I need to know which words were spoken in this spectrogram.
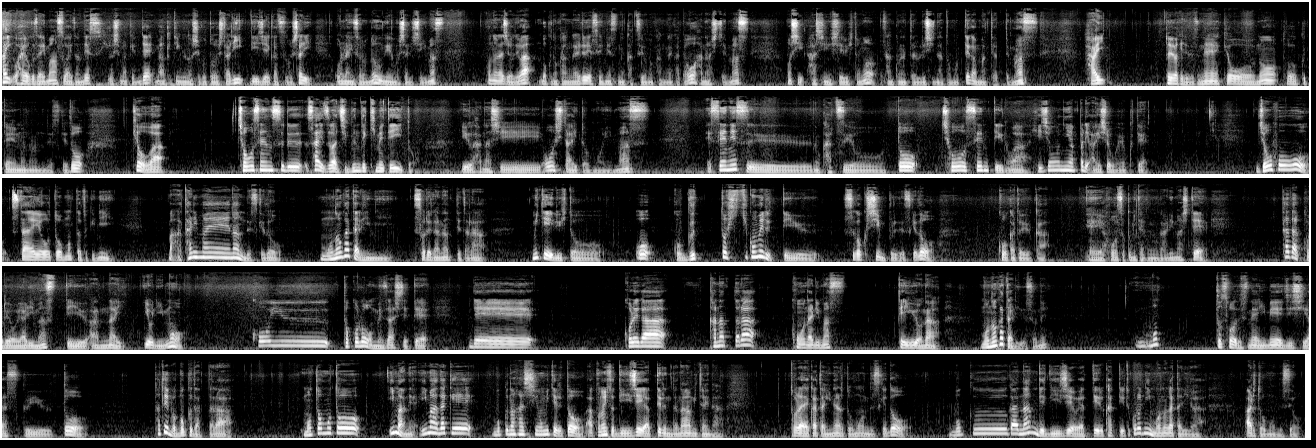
はい、おはようございます。ワイザンです。広島県でマーケティングの仕事をしたり、DJ 活動をしたり、オンラインサロンの運営をしたりしています。このラジオでは僕の考える SNS の活用の考え方を話しています。もし発信している人の参考になったら嬉しいなと思って頑張ってやってます。はい。というわけでですね、今日のトークテーマなんですけど、今日は挑戦するサイズは自分で決めていいという話をしたいと思います。SNS の活用と挑戦っていうのは非常にやっぱり相性が良くて情報を伝えようと思った時にまあ当たり前なんですけど物語にそれがなってたら見ている人をこうグッと引き込めるっていうすごくシンプルですけど効果というか、えー法則みたいなのがありましてただこれをやりますっていう案内よりもこういうところを目指しててでこれが叶ったらこうなりますっていうような物語ですよね。もっとそうですねイメージしやすく言うと例えば僕だったらもともと今ね今だけ僕の発信を見てるとあこの人 DJ やってるんだなみたいな捉え方になると思うんですけど僕がなんで DJ をやっているかっていうところに物語があると思うんですよ。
